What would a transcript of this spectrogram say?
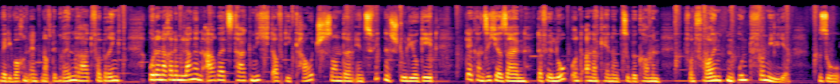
wer die Wochenenden auf dem Rennrad verbringt oder nach einem langen Arbeitstag nicht auf die Couch, sondern ins Fitnessstudio geht, der kann sicher sein, dafür Lob und Anerkennung zu bekommen von Freunden und Familie, so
